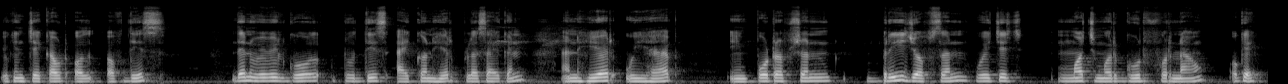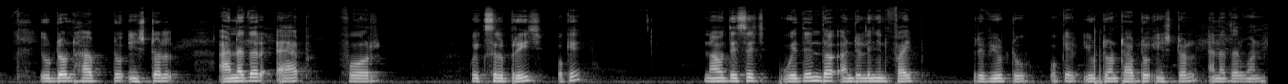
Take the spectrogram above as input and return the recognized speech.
you can check out all of this then we will go to this icon here plus icon. And here we have import option bridge option which is much more good for now. Okay. You don't have to install another app for quixel bridge. Okay. Now this is within the unreal engine 5 preview 2 okay. You don't have to install another one.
